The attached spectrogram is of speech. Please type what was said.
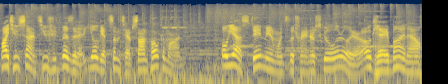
My two cents, you should visit it. You'll get some tips on Pokemon. Oh yes, Damien went to the trainer school earlier. Okay, bye now.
